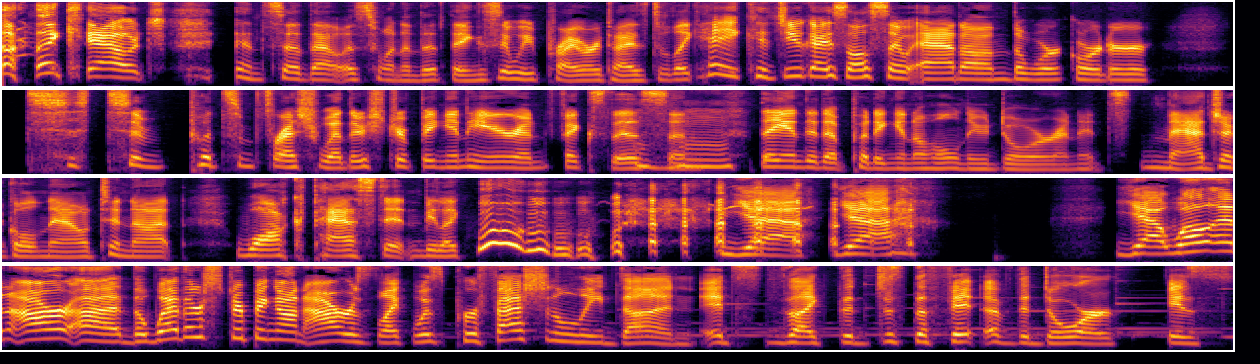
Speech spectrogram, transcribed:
on the couch. And so that was one of the things that we prioritized of like, hey, could you guys also add on the work order to, to put some fresh weather stripping in here and fix this Mhm. and they ended up putting in a whole new door and it's magical now to not walk past it and be like woo yeah, yeah. Yeah, well, and our uh the weather stripping on ours like was professionally done. It's like the just the fit of the door is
